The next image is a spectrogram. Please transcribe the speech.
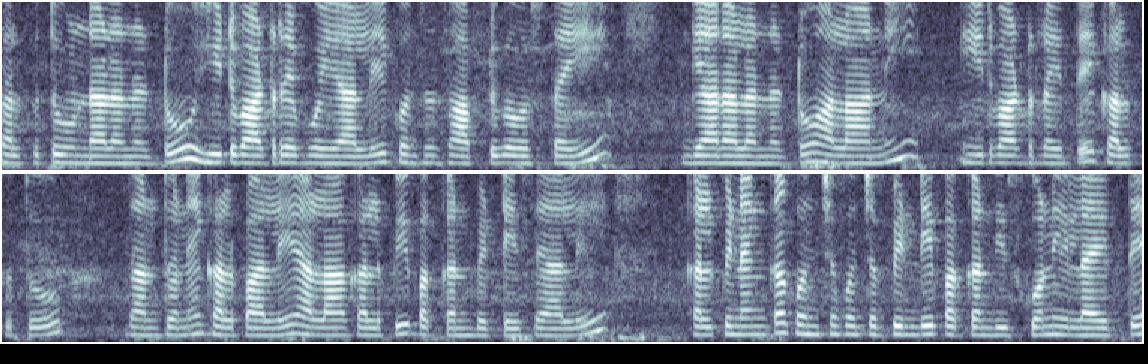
కలుపుతూ ఉండాలన్నట్టు. హీట్ వాటరే పోయాలి. కొంచెం సాఫ్ట్గా వస్తాయి గ్యారాలు అన్నట్టు అలా అని హీట్ వాటర్ అయితే కలుపుతూ దాంతోనే కలపాలి. అలా కలిపి పక్కన పెట్టేసేయాలి. కలిపినాక కొంచెం కొంచెం పిండి పక్కన తీసుకొని ఇలా అయితే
